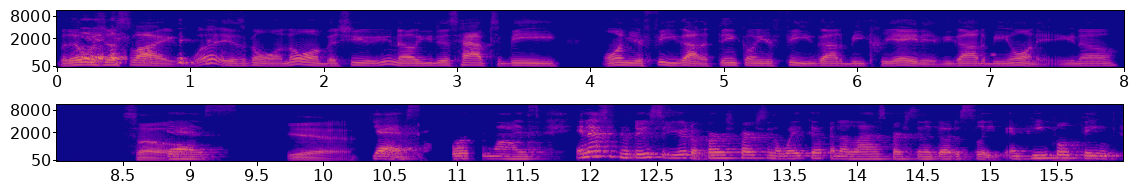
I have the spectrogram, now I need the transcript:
but it was just like, what is going on? But you, you know, you just have to be on your feet. You got to think on your feet. You got to be creative. You got to be on it, you know? So, yes. Yeah. Yes. Organized. And as a producer, you're the first person to wake up and the last person to go to sleep. And people mm-hmm. think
